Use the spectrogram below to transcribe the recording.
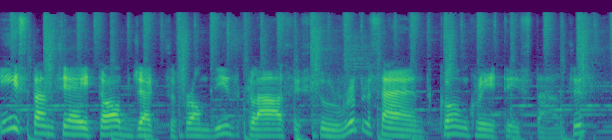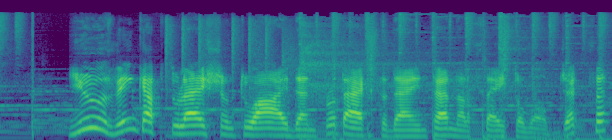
instantiate objects from these classes to represent concrete instances, use encapsulation to hide and protect the internal state of objects,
